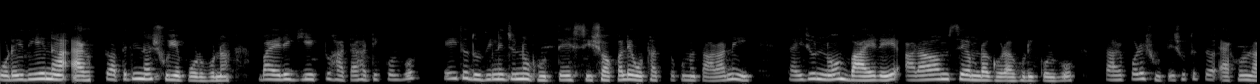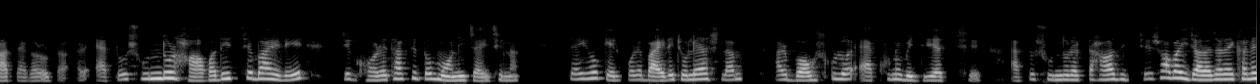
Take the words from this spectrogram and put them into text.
করে দিয়ে না, এত তাড়াতাড়ি না শুয়ে পড়ব না। বাইরে গিয়ে একটু হাঁটাহাঁটি করব। এই তো দুদিনের জন্য ঘুরতে এসেছি, সকালে ওঠার তো কোনো তাড়া নেই। তাই জন্য বাইরে আরামসে আমরা ঘোরাঘুরি করব। তারপরে শুতে শুতে তো এখন রাত এগারোটা। আর এত সুন্দর হাওয়া দিচ্ছে বাইরে যে ঘরে থাকতে তো মনই চাইছে না। যাই হোক, এরপরে বাইরে চলে আসলাম আর বক্সগুলো এখনও বেজে যাচ্ছে। এত সুন্দর একটা হাওয়া দিচ্ছে। সবাই যারা যারা এখানে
